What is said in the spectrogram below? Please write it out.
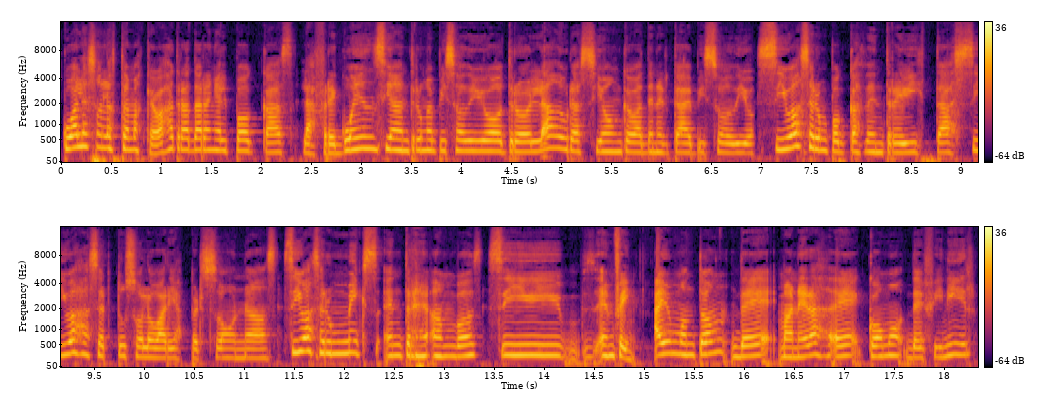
cuáles son los temas que vas a tratar en el podcast, la frecuencia entre un episodio y otro, la duración que va a tener cada episodio, si va a ser un podcast de entrevistas, si vas a ser tú solo varias personas, si va a ser un mix entre ambos, si, en fin, hay un montón de maneras de cómo definir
